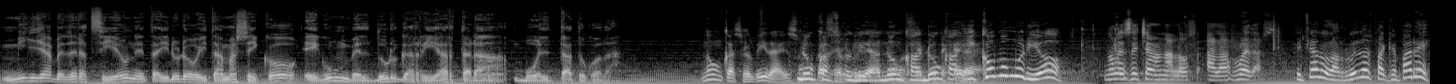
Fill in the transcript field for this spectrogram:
mila bederatzieun eta irurogeita amaseiko egun beldurgarri hartara bueltatuko da. Nunca se olvida eso. Nunca, se olvida, nunca, nunca. ¿Y cómo murió? No les echaron a, los, a las ruedas. ¿Echaron las ruedas para que pare?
